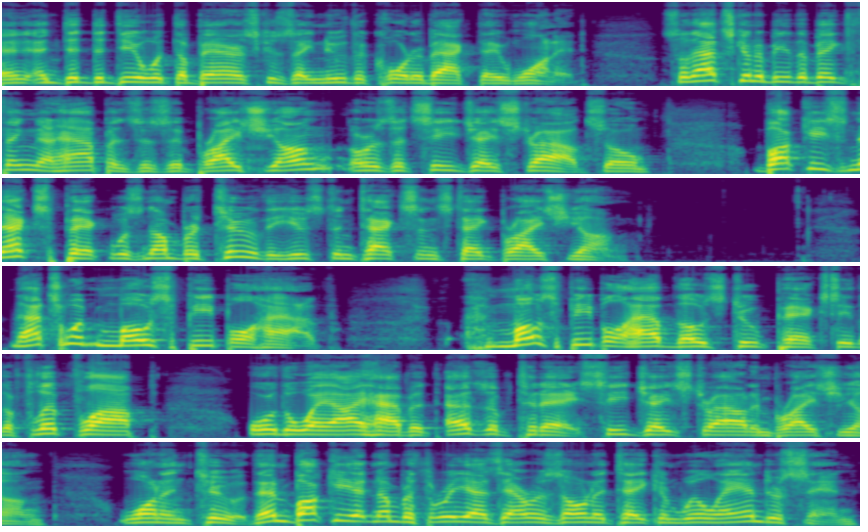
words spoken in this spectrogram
and, and did the deal with the Bears because they knew the quarterback they wanted. So that's going to be the big thing that happens. Is it Bryce Young or is it CJ Stroud? So Bucky's next pick was number two. The Houston Texans take Bryce Young. That's what most people have. Most people have those two picks, either flip flopped or the way I have it as of today CJ Stroud and Bryce Young, one and two. Then Bucky at number three has Arizona taking Will Anderson,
